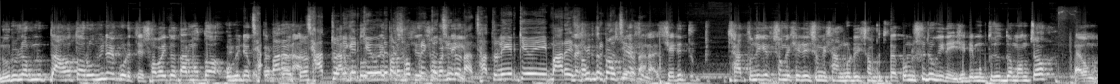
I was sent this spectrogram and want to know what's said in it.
নুরুল হক তো আহত আর অভিনয় করেছে সবাই তো তার মতো অভিনয় করতে পারে না। ছাত্রলীগের তার কেউ সম্পৃক্ত ছিল না। ছাত্রলীগের কেউ এই মারে সম্পৃক্ত ছিল না। না। সেটি তো ছাত্রলীগের সঙ্গে সেটির সঙ্গে সাংগঠনিক সম্পর্ক কোনো সুযোগই নেই। সেটি মুক্তিযুদ্ধ মঞ্চ এবং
